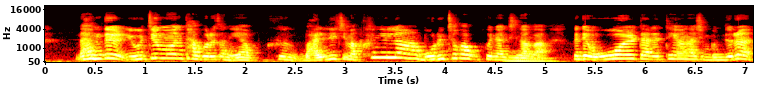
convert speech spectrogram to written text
남들 요즘은 다 그러잖아요. 야, 그 말리지 마. 큰일 나. 모른 척하고 그냥 지나가. 음. 근데 5월 달에 태어나신 분들은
